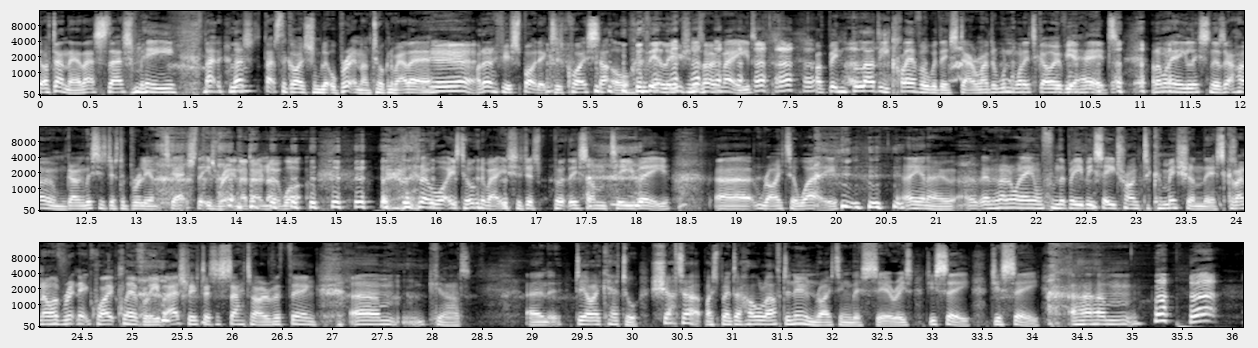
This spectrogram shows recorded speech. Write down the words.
I've done there? That's that's me. That, that's that's the guys from Little Britain I'm talking about there. Yeah, yeah. I don't know if you've spotted it because it's quite subtle. the illusions I've made. I've been bloody clever with this, Darren. I wouldn't want it to go over your head. I don't want any listeners at home going, "This is just a brilliant sketch that he's written." I don't know what. I don't know what he's talking about. You should just put this on TV uh, right away. Uh, you know, and I don't want anyone from the BBC trying to commission this because I know I've written it quite cleverly, but actually it's just a satire of a thing. Um, God. And D.I. Kettle, shut up. I spent a whole afternoon writing this series. Do you see? Do you see? Um,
